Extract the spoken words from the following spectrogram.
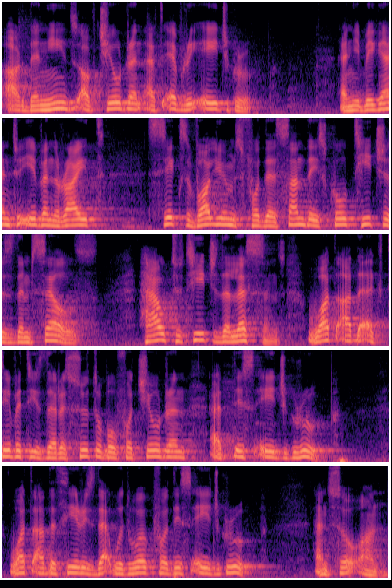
are the needs of children at every age group. And he began to even write six volumes for the Sunday school teachers themselves how to teach the lessons, what are the activities that are suitable for children at this age group, what are the theories that would work for this age group, and so on.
